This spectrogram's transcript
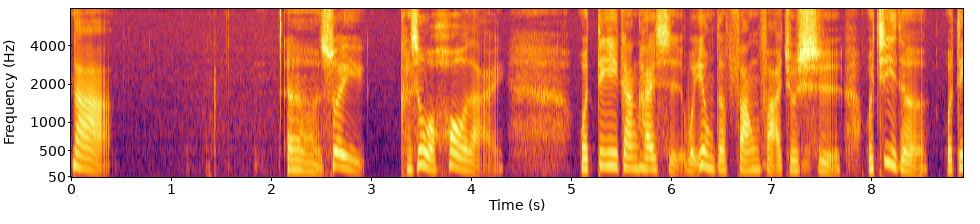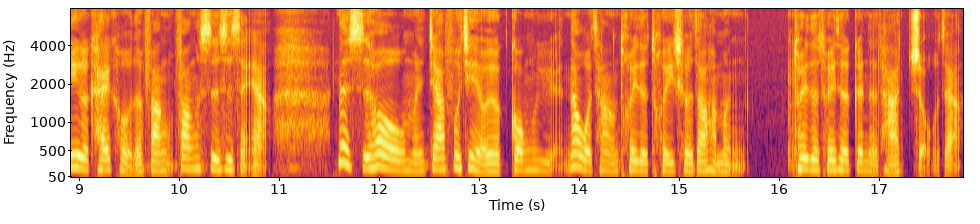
那呃，所以可是我后来，我第一刚开始我用的方法就是，我记得我第一个开口的方方式是怎样？那时候我们家附近有一个公园，那我常常推着推车到他们。推着推车跟着他走，这样，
